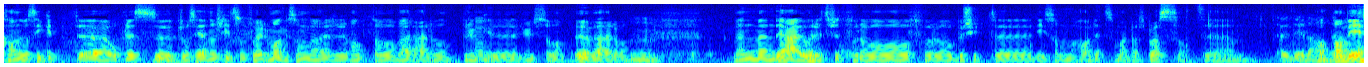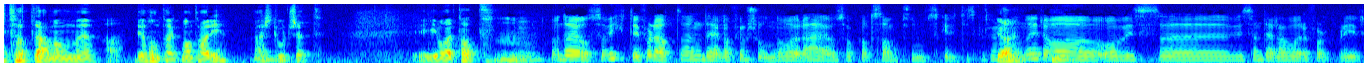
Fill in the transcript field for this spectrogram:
kan jo sikkert eh, oppleves eh, provoserende og slitsomt for mange som er vant til å være her og bruke hus og øve her. Og, Mm. men, men det er jo rett og slett for å, for å beskytte de som har dette som arbeidsplass. At, eh, Det det det at man vet at det, man, Ja. det håndverket man tar i, er stort sett ivaretatt. Mm. Mm. Og det er jo også viktig, for en del av funksjonene våre er jo såkalt samfunnskritiske Ja. funksjoner. Mm. Og, og hvis, hvis en del av våre folk blir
